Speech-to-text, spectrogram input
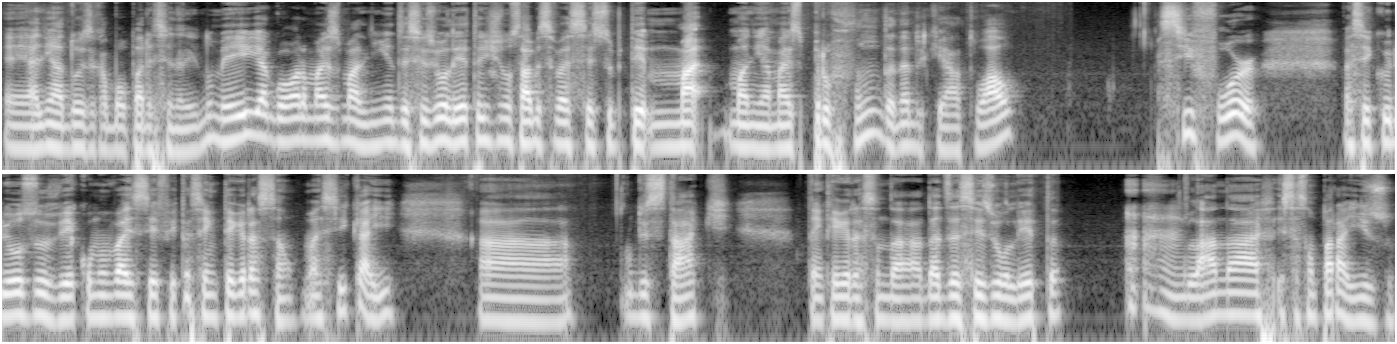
É, a linha 2 acabou aparecendo ali no meio e agora mais uma linha 16 Violeta. A gente não sabe se vai ser subter uma linha mais profunda né, do que a atual. Se for, vai ser curioso ver como vai ser feita essa integração. Mas fica aí a, o destaque da integração da, da 16 Violeta lá na Estação Paraíso.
